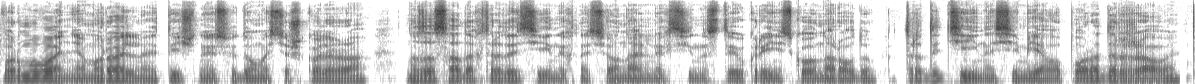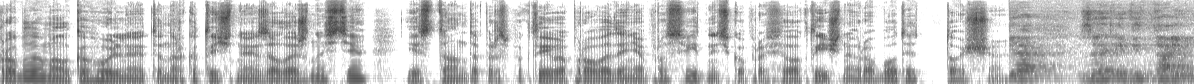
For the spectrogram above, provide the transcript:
формування морально-етичної свідомості школяра на засадах традиційних національних цінностей українського народу, традиційна сім'я опора держави, проблема алкогольної та наркотичної залежності і стан та перспективи проведення просвітницько-профілактичної роботи тощо. Я взагалі вітаю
